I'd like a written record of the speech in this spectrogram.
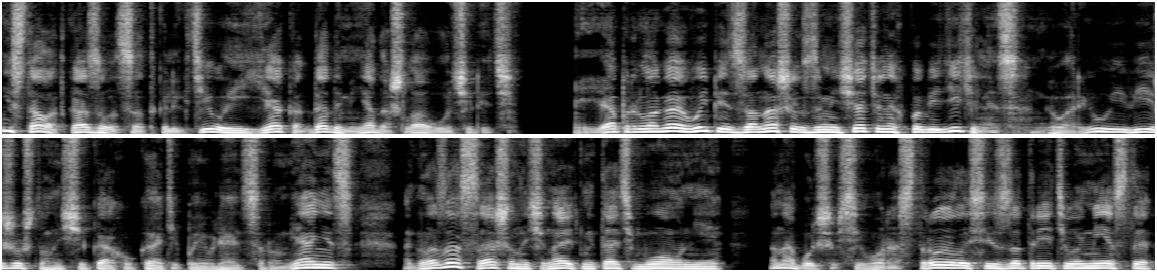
и стал отказываться от коллектива и я, когда до меня дошла очередь. «Я предлагаю выпить за наших замечательных победительниц». Говорю и вижу, что на щеках у Кати появляется румянец, а глаза Саши начинают метать молнии. Она больше всего расстроилась из-за третьего места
